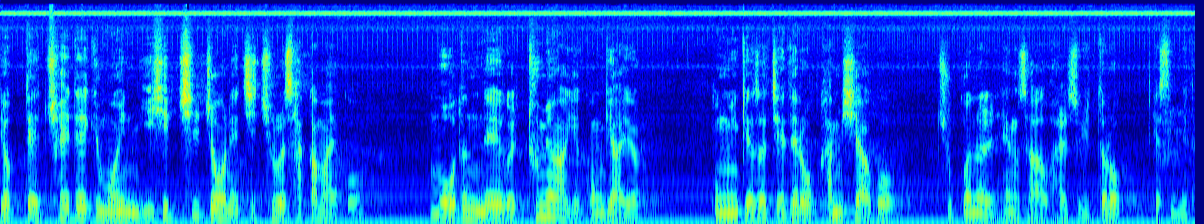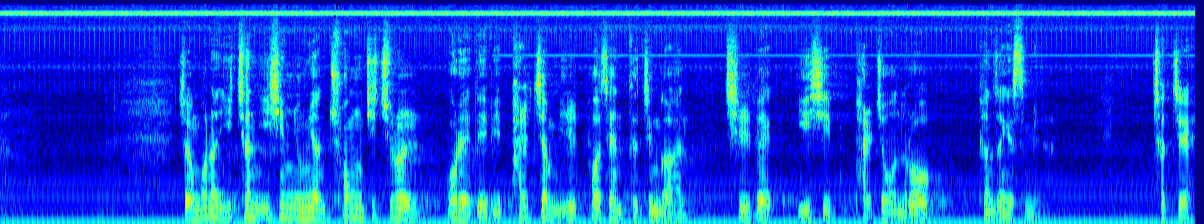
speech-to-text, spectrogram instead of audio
역대 최대 규모인 27조 원의 지출을 삭감하였고 모든 내역을 투명하게 공개하여 국민께서 제대로 감시하고 주권을 행사할 수 있도록 했습니다. 정부는 2026년 총 지출을 올해 대비 8.1% 증가한 728조 원으로 편성했습니다. 첫째,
